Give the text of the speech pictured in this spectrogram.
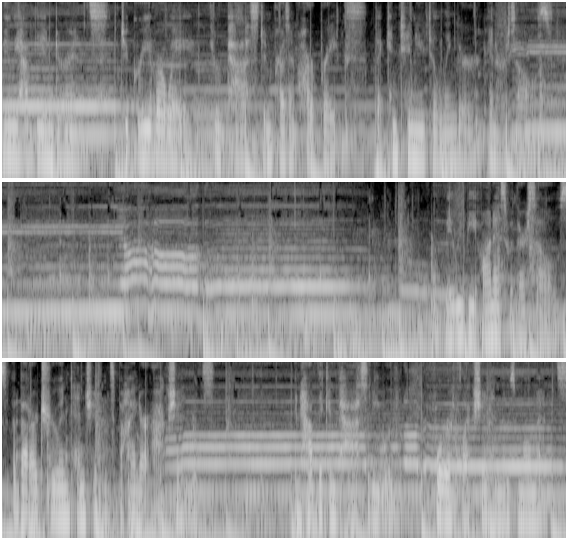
May we have the endurance to grieve our way through past and present heartbreaks that continue to linger in ourselves. May we be honest with ourselves about our true intentions behind our actions and have the capacity for reflection in those moments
